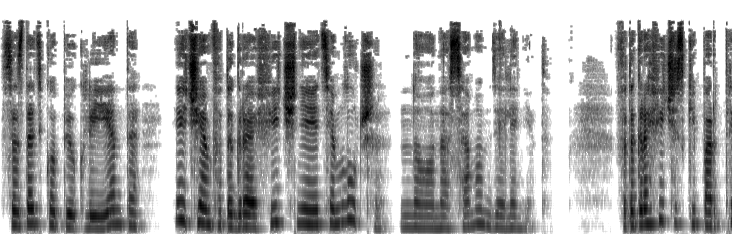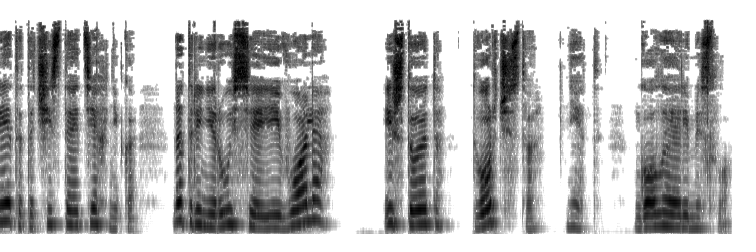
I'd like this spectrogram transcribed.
создать копию клиента, и чем фотографичнее, тем лучше, но на самом деле нет. Фотографический портрет — это чистая техника — Натренируйся и вуаля! И что это? Творчество? Нет, голое ремесло.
